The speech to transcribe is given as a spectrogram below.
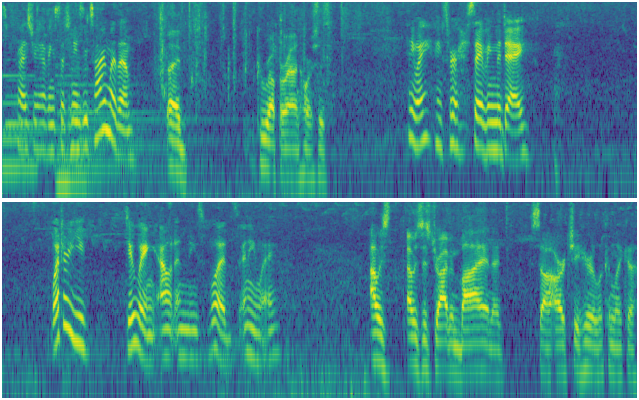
Surprised you're having such an easy time with him. I grew up around horses. Anyway, thanks for saving the day. What are you doing out in these woods, anyway? I was I was just driving by and I saw Archie here looking like a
